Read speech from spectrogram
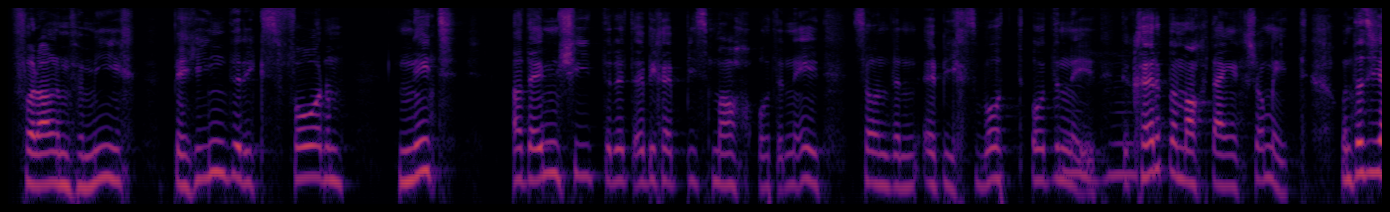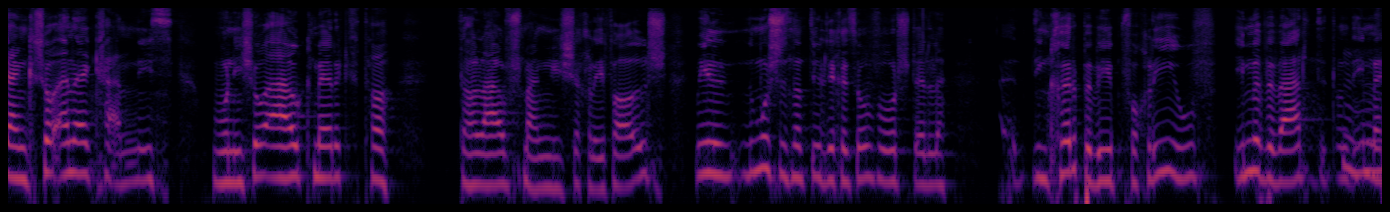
vor allem für mich Behinderungsform nicht an dem scheitert, ob ich etwas mache oder nicht, sondern ob ich es will oder nicht. Der Körper macht eigentlich schon mit. Und das ist eigentlich schon eine Erkenntnis, wo ich schon auch gemerkt habe, da laufst du manchmal ein bisschen falsch. Weil du musst es natürlich so vorstellen, dein Körper wird von klein auf immer bewertet und immer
